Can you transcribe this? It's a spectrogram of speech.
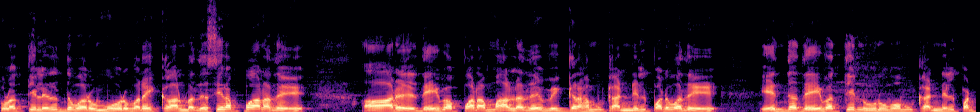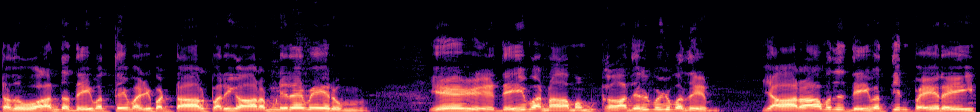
குளத்திலிருந்து வரும் ஒருவரை காண்பது சிறப்பானது. ஆறு தெய்வப்படம் அல்லது விக்கிரகம் கண்ணில் படுவது. எந்த தெய்வத்தின் உருவம் கண்ணில் பட்டதோ அந்த தெய்வத்தை வழிபட்டால் பரிகாரம் நிறைவேறும். ஏழு தெய்வ நாமம் காதில் விழுவது. யாராவது தெய்வத்தின் பெயரை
